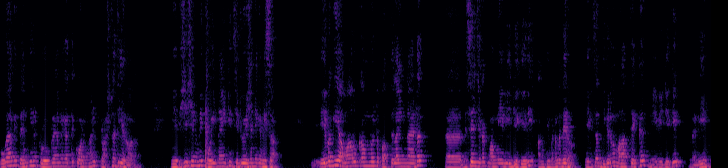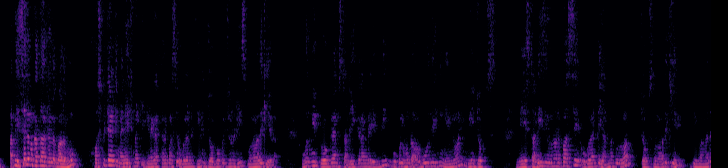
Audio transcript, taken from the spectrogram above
ඔයාගේ දැන්තින ප්‍රෝග්‍රම එකත්ත කොරමහරි ප්‍රශ්න තියෙනවා මේ විශේෂම මේ කොයි-19 සිටුවේෂන් එක නිසා. ඒවගේ අමාරුකම්වලට පත්වෙලා ඉන්නයටත් මෙසේජ් එකක් මම මේ වීඩියෝ එකේදී අන්තිමටම දෙනවා. ඒ නිසා දිගටම මාත් එක්ක මේ වීඩියෝ එකේ රැඳී ඉන්න. අපි ඉස්සෙල්ලම කතා කරලා බලමු හොස්පිටල්ටි මැනේජ්මන්ට් ඉගෙන ගත්තට පස්සේ ඔයගලන්ට තියෙන ජොබ් ඔපචුනිටිස් මොනවද කියලා. මොකද මේ ප්‍රෝග්‍රෑම් ස්ටඩි කරන්න එද්දි ඔයගොල්ලෝ හොඳ අවබෝධයකින් එන්න ඕනේ මේ ජොබ්ස් මේ ස්ටඩීස් ඉවරනට පස්සේ ඔයගලන්ට යන්න පුළුවන් ජොබ්ස් මොනවද කියන එක. ඉතින් මම අද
